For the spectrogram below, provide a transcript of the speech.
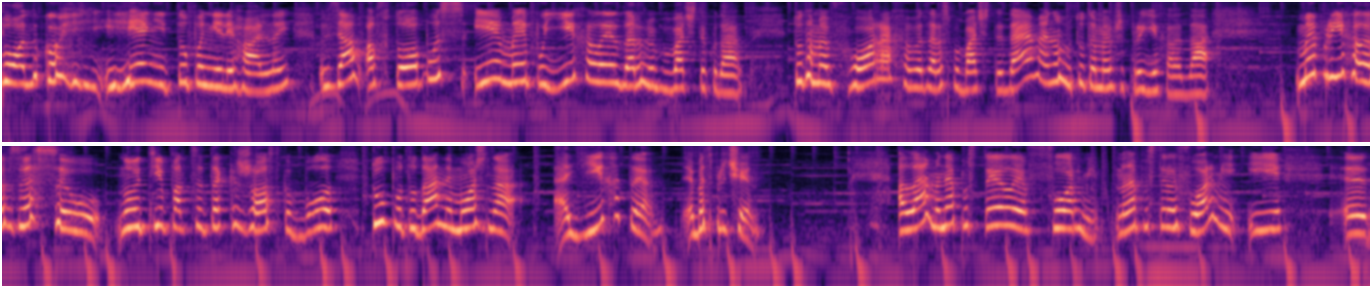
Бонко геній тупо нелегальний. Взяв автобус і ми поїхали. Зараз ви побачите куди. Тут ми в горах, ви зараз побачите, де ми. Ну, тут ми вже приїхали, да. Ми приїхали в ЗСУ. Ну, типа, це так жорстко було. Тупо туди не можна е, їхати е, без причин. Але мене пустили в формі. Мене пустили в формі і, е,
